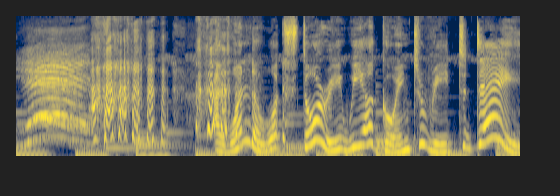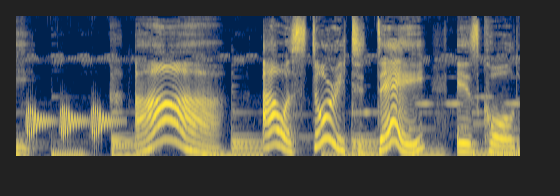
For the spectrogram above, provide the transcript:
Yes! I wonder what story we are going to read today. Ah, our story today is called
